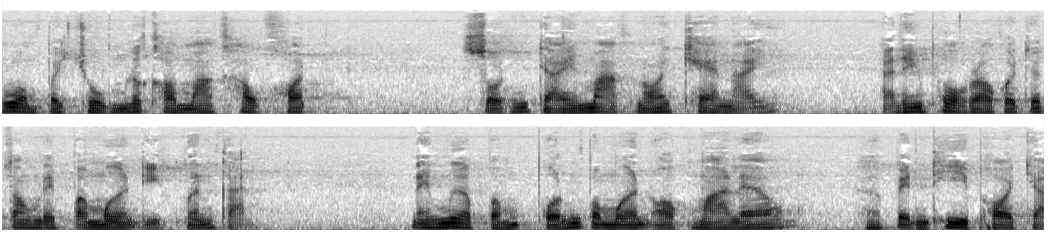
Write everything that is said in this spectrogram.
ร่วมประชุมแล้วเข้ามาเข้าคอร์ส สนใจมากน้อยแค่ไหน อันนี้พวกเราก็จะต้องได้ประเมินอีกเหมือนกัน ในเมื่อผลประเมินออกมาแล้ว เป็นที่พอใจ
